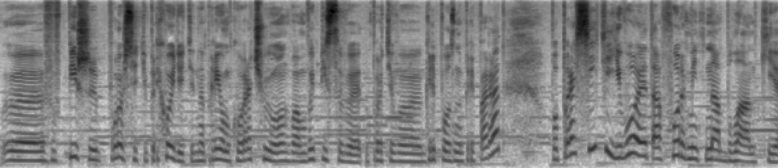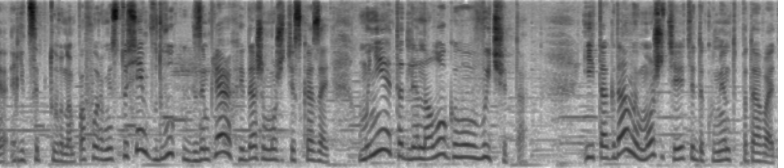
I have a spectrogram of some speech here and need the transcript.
э, впиши, просите, приходите на прием к врачу, и он вам выписывает противогриппозный препарат, попросите его это оформить на бланке рецептурном по форме 107 в двух экземплярах, и даже можете сказать, мне это для налогового вычета. И тогда вы можете эти документы подавать.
